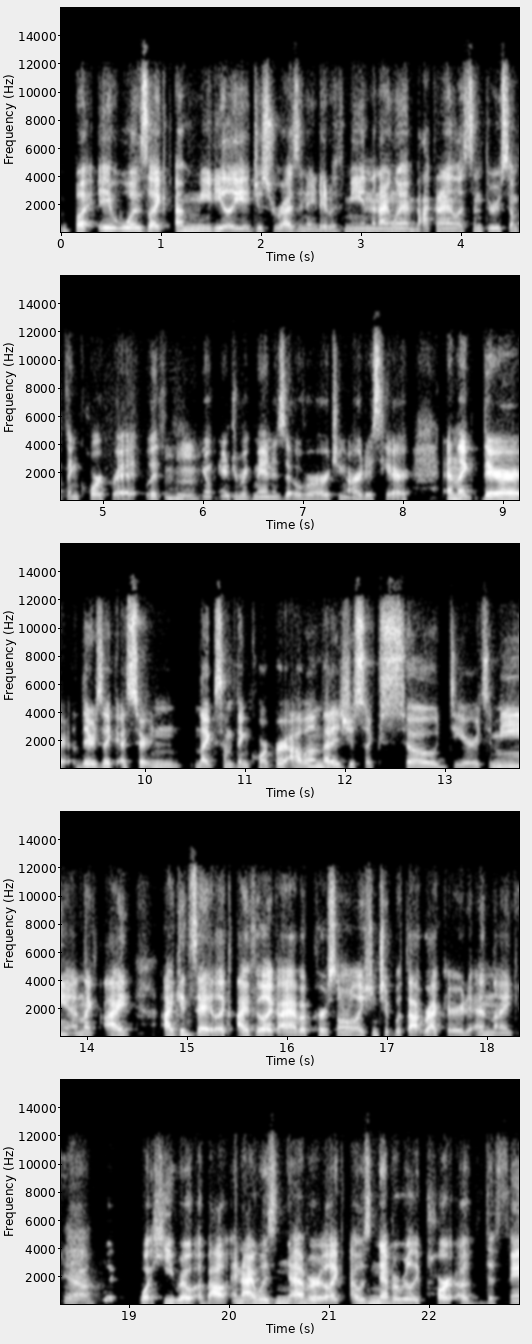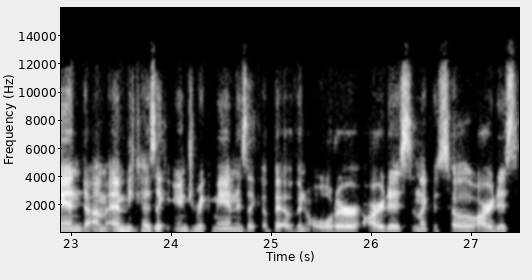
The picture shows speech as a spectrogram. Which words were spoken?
but it was like immediately it just resonated with me and then I went back and I listened through something corporate with Mhm. you know Andrew McMahon is the overarching artist here and like there there's like a certain like something corporate album that is just like so dear to me and like I I can say like I feel like I have a personal relationship with that record and like yeah with what he wrote about and I was never like I was never really part of the fandom and because like Andrew McMahon is like a bit of an older artist and like a solo artist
